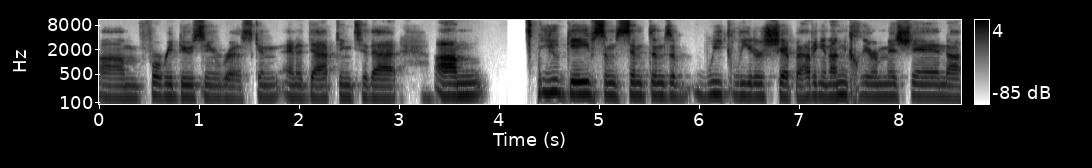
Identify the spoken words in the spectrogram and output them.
um, for reducing risk and and adapting to that. Um, you gave some symptoms of weak leadership having an unclear mission uh,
